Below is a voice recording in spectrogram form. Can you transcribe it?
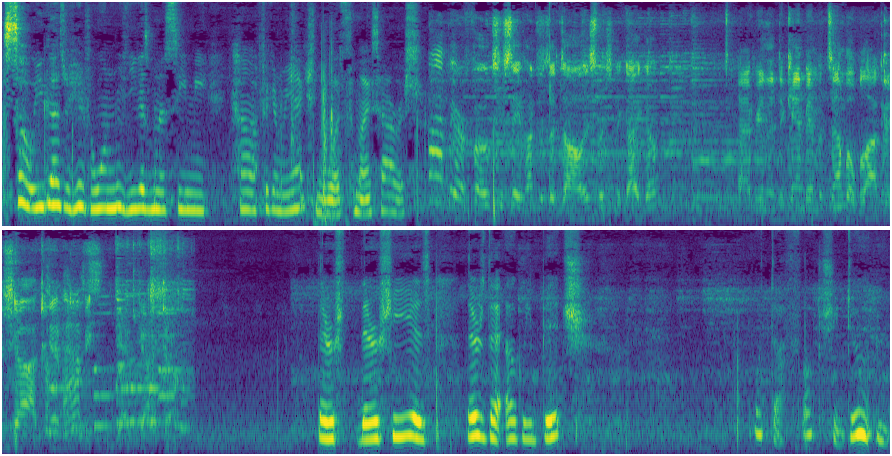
So, you guys are here for one reason. You guys want to see me, how my freaking reaction was to Miley Cyrus. Happier folks who save hundreds of dollars switching to Geico. Happier than Dikembe Mutombo blocking a shot. Get happy. Get Geico. There, there she is. There's that ugly bitch. What the fuck is she doing?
